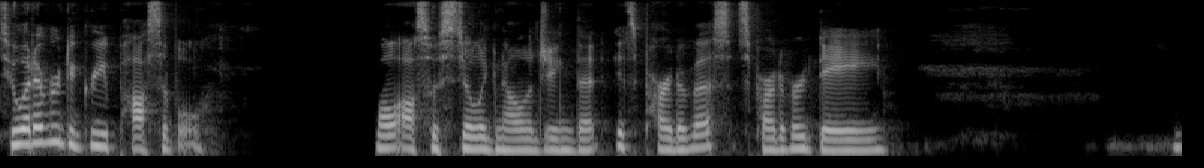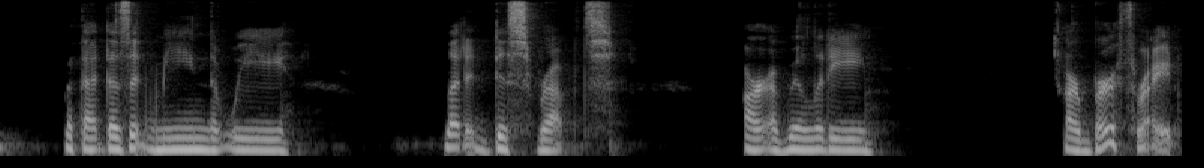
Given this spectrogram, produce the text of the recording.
To whatever degree possible. while also still acknowledging that it's part of us, it's part of our day. But that doesn't mean that we let it disrupt our ability, our birthright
